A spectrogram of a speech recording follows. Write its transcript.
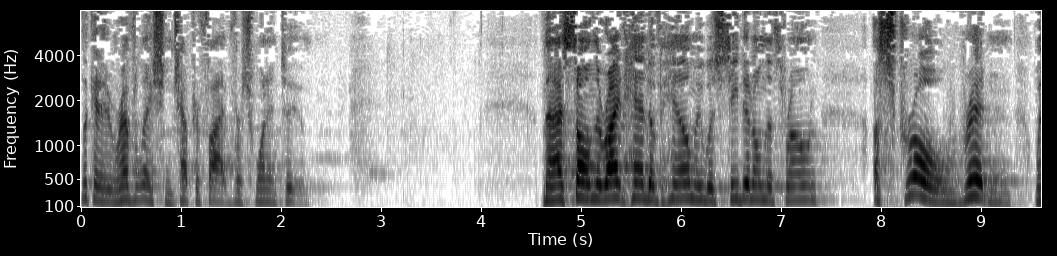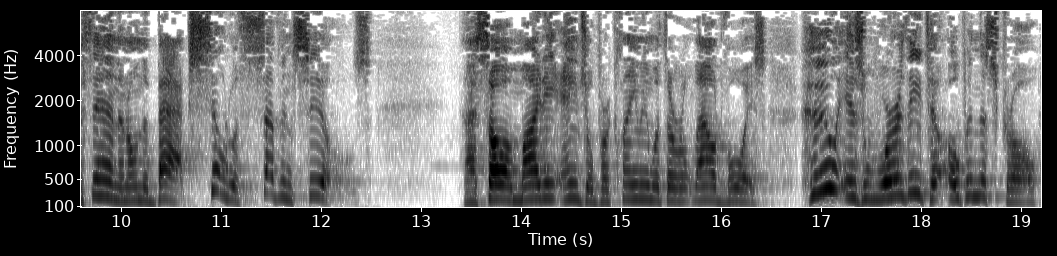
Look at it in Revelation chapter 5 verse 1 and 2. Then I saw in the right hand of him who was seated on the throne a scroll written within and on the back, sealed with seven seals. And I saw a mighty angel proclaiming with a loud voice, who is worthy to open the scroll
